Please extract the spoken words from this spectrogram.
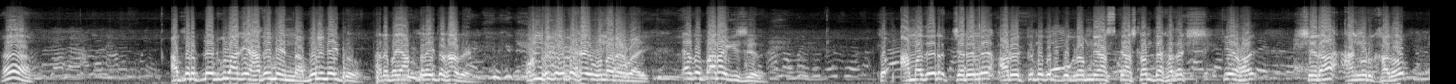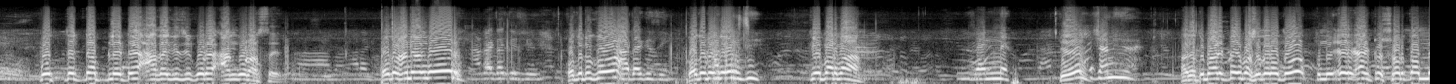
হ্যাঁ? আপনার প্লেটগুলো আগে হাতে নেন না, বলি নাই তো? আরে ভাই, আপনারাই তো খাবেন। অন্য কেউ তো খাইবো না রে ভাই। এত তারা কিসের? তো আমাদের চ্যানেলে আরও একটি নতুন প্রোগ্রাম নিয়ে আজকে আসলাম। দেখা যাক কে হয়। সেরা আঙ্গুর খাদক। প্রত্যেকটা প্লেটে আধা কেজি করে আঙ্গুর আছে। কতখানি আঙ্গুর? আধা কতটুকু? আধা কতটুকু? কে পারবা? জানি না। কে? জানি না। আচ্ছা তোমার একটু পাশে দাঁড়াও তো। তুমি একটু সরতাম্য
